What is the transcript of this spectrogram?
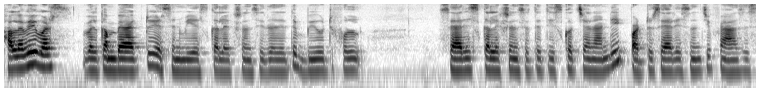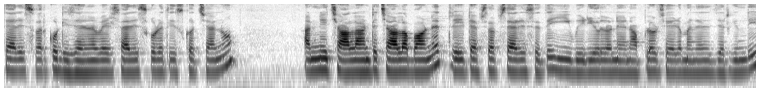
Hello viewers welcome back to SNVS collections ఈరోజు అయితే బ్యూటిఫుల్ శారీస్ కలెక్షన్స్ అయితే తీసుకొచ్చానండి. పట్టు శారీస్ నుంచి ఫ్యాన్సీ శారీస్ వరకు డిజైనర్ వేర్ శారీస్ కూడా తీసుకొచ్చాను. అన్నీ చాలా అంటే చాలా బాగున్నాయి. త్రీ టైప్స్ ఆఫ్ శారీస్ అయితే ఈ వీడియోలో నేను అప్లోడ్ చేయడం అనేది జరిగింది.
